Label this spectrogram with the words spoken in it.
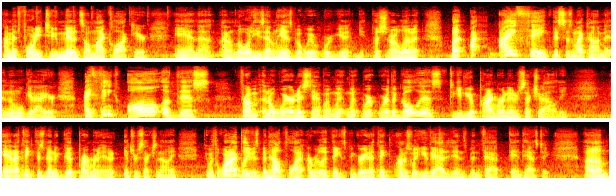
I'm at 42 minutes on my clock here, and uh, I don't know what he's at on his, but we, get, pushing our limit. But I, I think this is my comment, and then we'll get out of here. I think all of this from an awareness standpoint, when, when, where, where the goal is to give you a primer on intersexuality. And I think there's been a good primer on inter- intersectionality with what I believe has been helpful. I, I really think it's been great. I think Ernest, what you've added in has been fa- fantastic. Um,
